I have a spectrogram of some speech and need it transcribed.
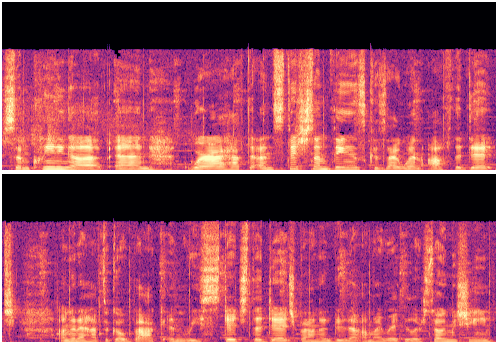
some cleaning up and where I have to unstitch some things because I went off the ditch. I'm gonna have to go back and restitch the ditch, but I'm gonna do that on my regular sewing machine.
